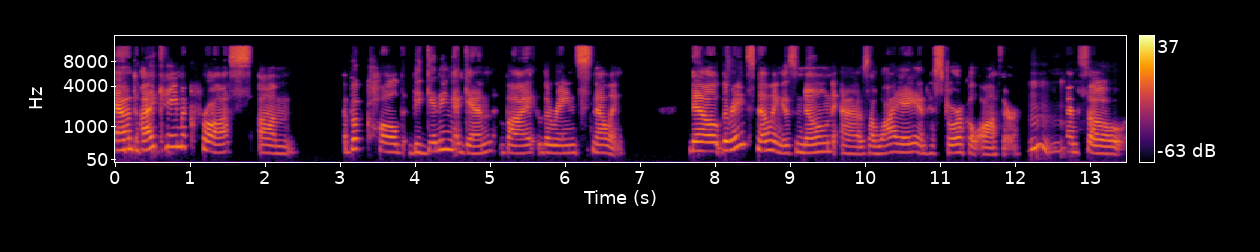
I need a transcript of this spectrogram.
and I came across um, a book called Beginning Again by Lauraine Snelling. Now, Lauraine Snelling is known as a YA and historical author. Mm. And so,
